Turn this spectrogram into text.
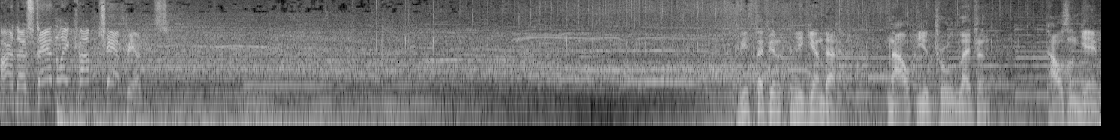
are the Stanley Cup champions. Christopher Legenda, now you true legend. Thousand game,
